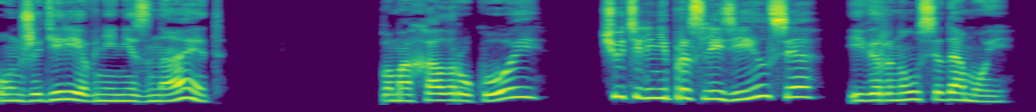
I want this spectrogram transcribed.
он же деревни не знает. Помахал рукой, чуть ли не прослезился и вернулся домой.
